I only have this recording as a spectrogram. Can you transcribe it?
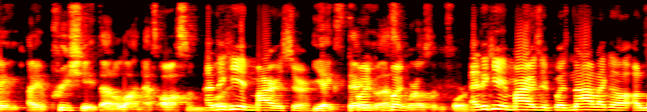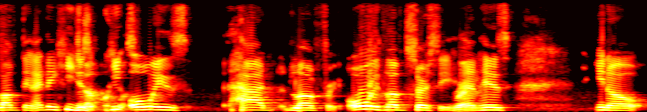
I I appreciate that a lot, and that's awesome. I think he admires her. Yeah, there but- you go. That's word I was looking for. I think he admires it, but it's not like a, a love thing. I think he just No, he always had love for always loved Cersei Right. and his you know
